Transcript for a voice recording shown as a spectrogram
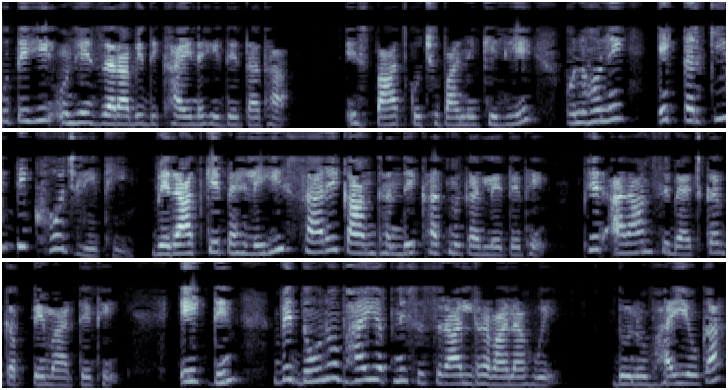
होते ही उन्हें जरा भी दिखाई नहीं देता था। इस बात को छुपाने के लिए उन्होंने एक तरकीब भी खोज ली थी। वे रात के पहले ही सारे काम धंधे खत्म कर लेते थे, फिर आराम से बैठकर गप्पे मारते थे। एक दिन वे दोनों भाई अपने ससुराल रवाना हुए। दोनों भाइयों का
